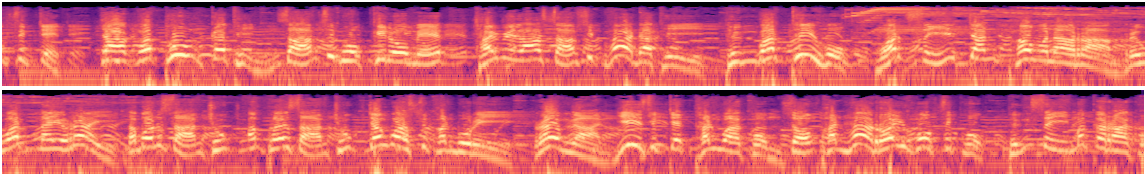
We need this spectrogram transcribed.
2567 จากวัดทุ่งกระถิน 36 กิโลเมตร ใช้เวลา 35 นาที ถึงวัดที่ 6 วัดศรีจันทร์ภาวนาราม หรือวัดในไร่ตำบลสามชุกอำเภอสามชุก จังหวัดสุพรรณบุรี เริ่มงาน 27 ธันวาคม 2566 ถึง 4 มกราค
